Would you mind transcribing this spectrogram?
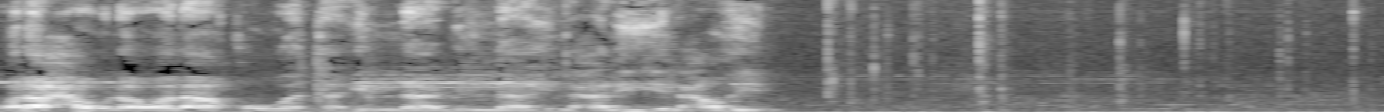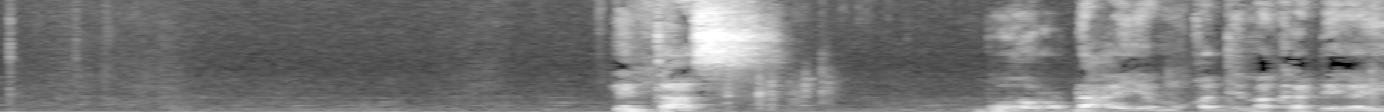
walaa xawla walaa quwata ila billahi alcaliyi alcadiim intaas buu horu dhacaya muqadimo ka dhigay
